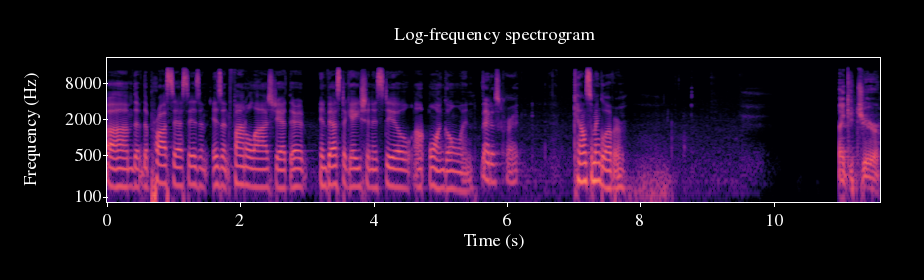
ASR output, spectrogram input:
um, the, the process isn't, isn't finalized yet. The investigation is still uh, ongoing. That is correct. Councilman Glover. Thank you, Chair.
